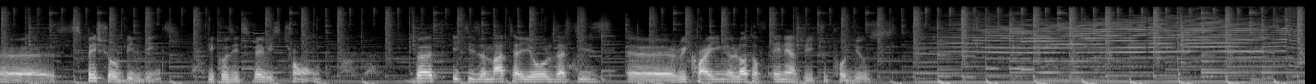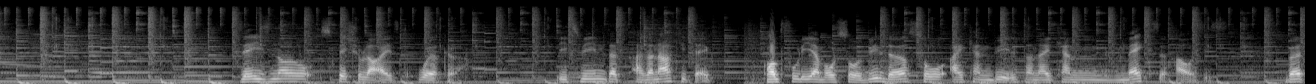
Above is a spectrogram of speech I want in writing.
uh, special buildings because it's very strong. But it is a material that is uh, requiring a lot of energy to produce there is no specialized worker. This means that as an architect, hopefully I'm also a builder, so I can build and I can make the houses. But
